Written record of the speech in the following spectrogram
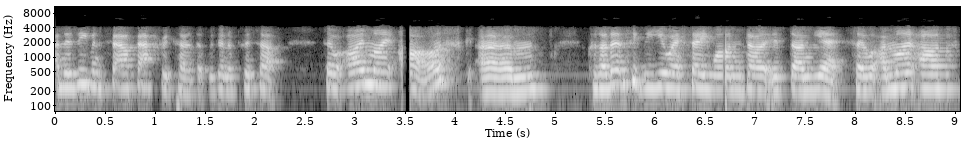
and there's even South Africa that we're going to put up. So I might ask, because I don't think the USA one is done yet. So I might ask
